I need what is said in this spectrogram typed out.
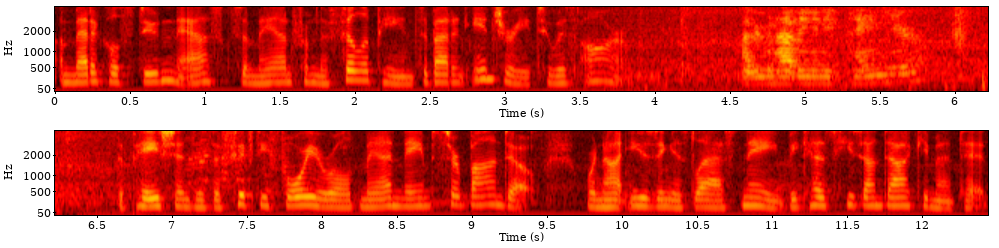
a medical student asks a man from the Philippines about an injury to his arm. Have you been having any pain here? The patient is a 54 year old man named Serbando. We're not using his last name because he's undocumented.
